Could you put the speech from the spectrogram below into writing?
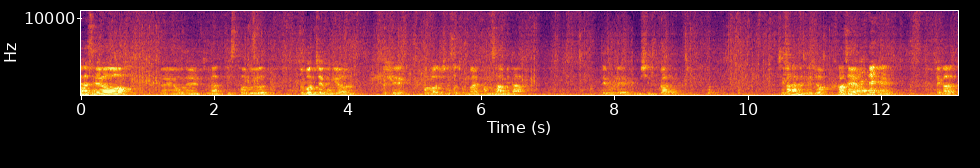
안녕하세요. 저희 오늘 두나티 스터브 두 번째 공연 이렇게 보러 와주셔서 정말 감사합니다. 네, 원래 MC 누가 되겠죠? 제가 하면 되죠? 맞아요. 네. 제가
